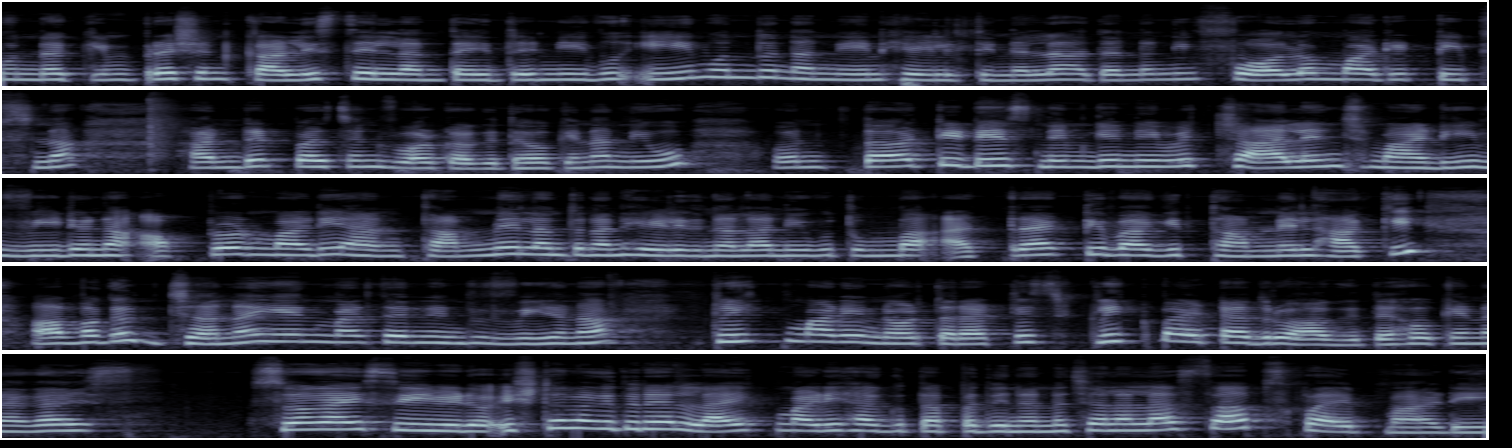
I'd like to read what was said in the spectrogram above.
ಮುಂದಕ್ಕೆ ಇಂಪ್ರೆಷನ್ ಕಳಿಸ್ತಿಲ್ಲ ಅಂತ ಇದ್ದರೆ ನೀವು ಈ ಒಂದು ನಾನು ಏನು ಹೇಳ್ತೀನಲ್ಲ, ಅದನ್ನು ನೀವು ಫಾಲೋ ಮಾಡಿ ಟಿಪ್ಸ್ನ ಹಂಡ್ರೆಡ್ ಪರ್ಸೆಂಟ್ ವರ್ಕ್ ಆಗುತ್ತೆ ಓಕೆನಾ ನೀವು ಒಂದು ತರ್ಟಿ ಡೇಸ್ ನಿಮಗೆ ನೀವೇ ಚಾಲೆಂಜ್ ಮಾಡಿ ವೀಡಿಯೋನ ಅಪ್ಲೋಡ್ ಮಾಡಿ ಆ್ಯಂಡ್ ತಮ್ನೇಲ್ ಅಂತ ನಾನು ಹೇಳಿದ್ದೀನಲ್ಲ, ನೀವು ತುಂಬ ಅಟ್ರಾಕ್ಟಿವ್ ಆಗಿ ತಮ್ನೇಲ್ ಹಾಕಿ, ಆವಾಗ ಜನ ಏನು ಮಾಡ್ತಾರೆ ನಿಮ್ಮ ವೀಡಿಯೋನ ಕ್ಲಿಕ್ ಮಾಡಿ ನೋಡ್ತಾರೆ ಅಟ್ಲೀಸ್ಟ್ ಕ್ಲಿಕ್ ಬೈಟ್ ಆದರೂ ಆಗುತ್ತೆ ಓಕೆನಾ ಗೈಸ್ ಸೊ ಗೈಸ್ ಈ ವಿಡಿಯೋ ಇಷ್ಟವಾಗಿದ್ದರೆ ಲೈಕ್ ಮಾಡಿ ಹಾಗೂ ತಪ್ಪದೆ ನನ್ನ ಚಾನಲ್ನ ಸಬ್ಸ್ಕ್ರೈಬ್ ಮಾಡಿ.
